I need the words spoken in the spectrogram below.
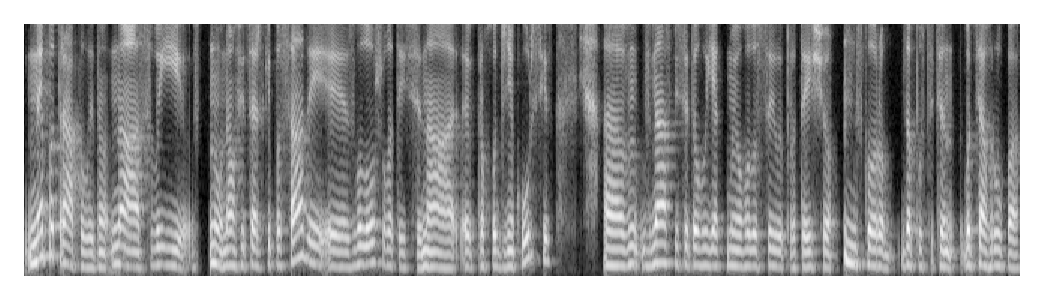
не потрапили на, свої ну, на офіцерські посади, е, зголошуватись на е, проходження курсів. Е, В, нас після того, як ми оголосили про те, що скоро запуститься оця група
